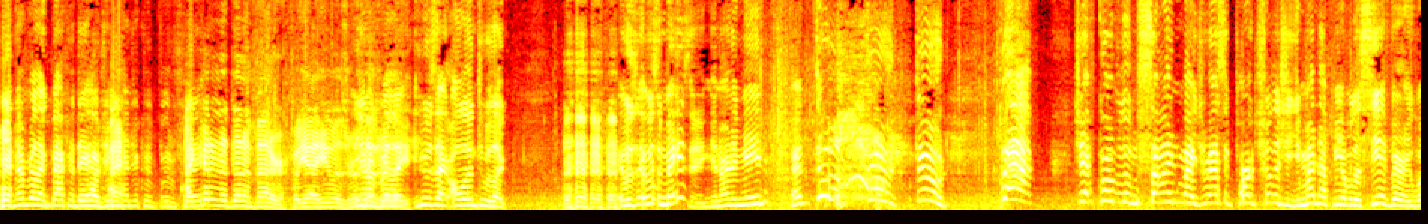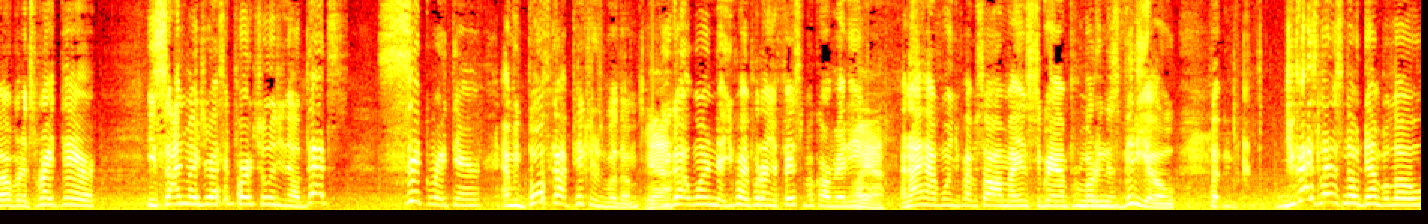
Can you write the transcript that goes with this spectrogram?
Remember, like back in the day, how Jimi I- Hendrix would play. I couldn't have done it better, but yeah, he was, re- You know, really. like he was like all into like it was it was amazing. You know what I mean? And dude, dude, dude! Jeff Goldblum signed my Jurassic Park trilogy. You might not be able to see it very well, but it's right there. He signed my Jurassic Park trilogy. Now that's sick right there. And we both got pictures with him. Yeah. You got one that you probably put on your Facebook already. Oh, yeah. And I have one you probably saw on my Instagram promoting this video. But you guys let us know down below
